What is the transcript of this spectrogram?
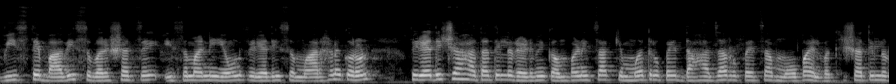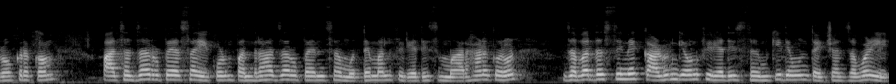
वीस ते बावीस वर्षाचे इसमांनी येऊन फिर्यादीस मारहाण करून फिर्यादीच्या हातातील रेडमी कंपनीचा किंमत रुपये दहा हजार रुपयेचा मोबाईल व खिशातील रोख रक्कम पाच हजार रुपये असा एकूण पंधरा हजार रुपयांचा मुद्देमाल फिर्यादीस मारहाण करून जबरदस्तीने काढून घेऊन फिर्यादीस धमकी देऊन त्याच्याजवळील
